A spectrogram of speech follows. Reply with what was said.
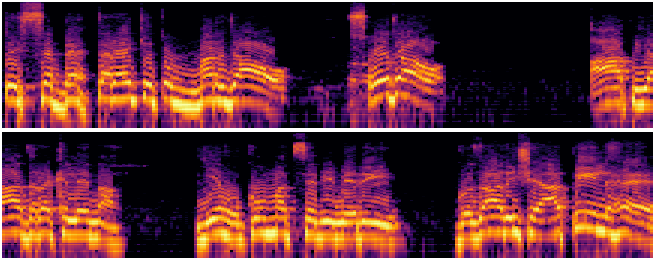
तो इससे बेहतर है कि तुम मर जाओ, सो जाओ। आप याद रख लेना, ये हुकूमत से भी मेरी गुजारिश है, अपील है।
